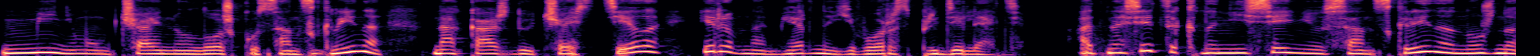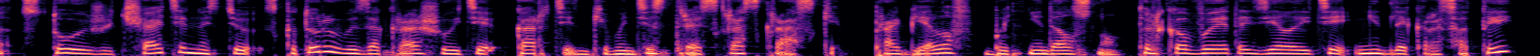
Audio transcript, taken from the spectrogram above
минимум чайную ложку санскрина на каждую часть тела и равномерно его распределять. Относиться к нанесению санскрина нужно с той же тщательностью, с которой вы закрашиваете картинки в антистресс-раскраске. Пробелов быть не должно. Только вы это делаете не для красоты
